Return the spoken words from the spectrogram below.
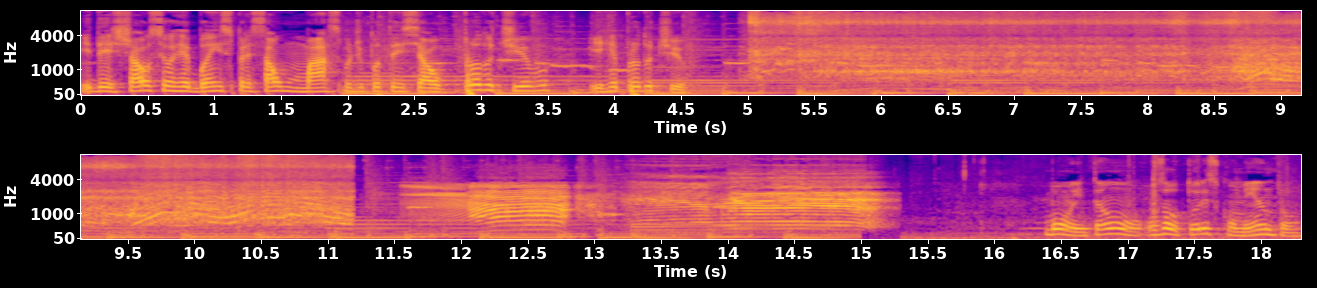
e deixar o seu rebanho expressar o máximo de potencial produtivo e reprodutivo. Bom, então os autores comentam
